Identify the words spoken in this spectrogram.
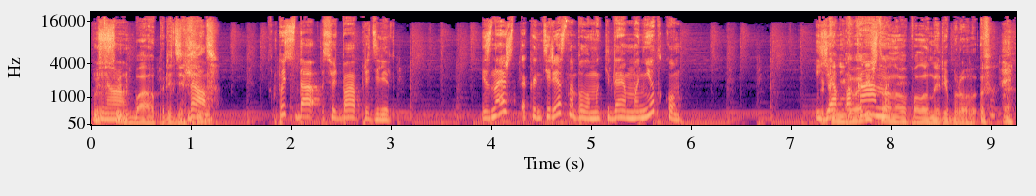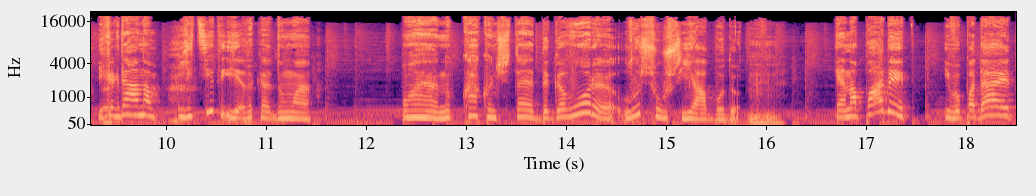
Пусть а, судьба определит. Да, пусть да, судьба определит. И знаешь, так интересно было, мы кидаем монетку, и я не пока говори, она... что она упала на ребро. И когда она летит, я такая думаю, ой, ну как он читает договоры, лучше уж я буду. Угу. И она падает и выпадает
